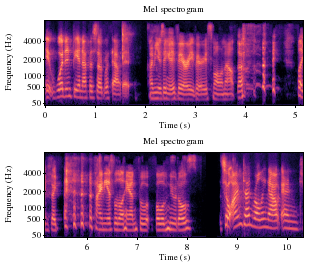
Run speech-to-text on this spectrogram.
It wouldn't be an episode without it. I'm using a very very small amount though, like the tiniest little handful full of noodles. so I'm done rolling out and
